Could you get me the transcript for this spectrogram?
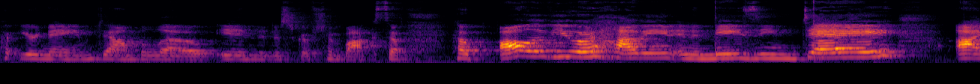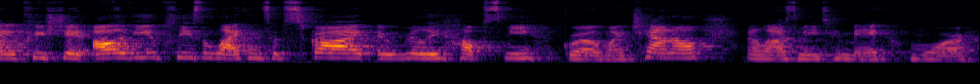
put your name down below in the description box. So hope all of you are having an amazing day. I appreciate all of you. Please like and subscribe. It really helps me grow my channel and allows me to make more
